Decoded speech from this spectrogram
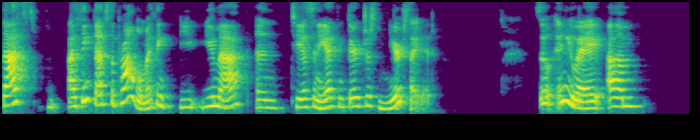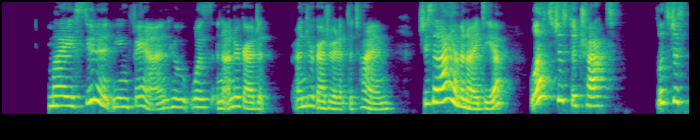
that's I think that's the problem. I think UMAP and TSNE, I think they're just nearsighted. So anyway, um, my student Ying Fan, who was an undergraduate undergraduate at the time, she said, I have an idea. Let's just attract, let's just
